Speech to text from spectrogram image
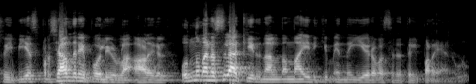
ശ്രീ പി എസ് പ്രശാന്തിനെ പോലെയുള്ള ആളുകൾ ഒന്ന് മനസ്സിലാക്കിയിരുന്നാൽ നന്നായിരിക്കും എന്ന് ഈ ഒരു അവസരത്തിൽ പറയാനുള്ളൂ.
